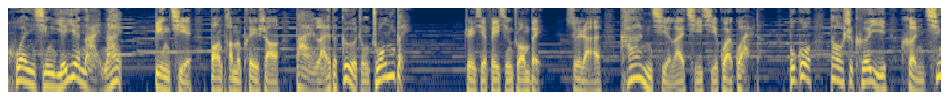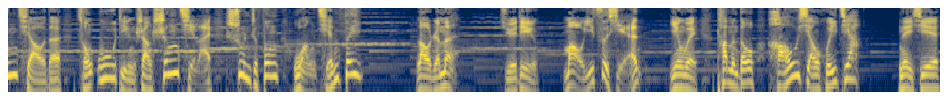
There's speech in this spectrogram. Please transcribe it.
唤醒爷爷奶奶，并且帮他们配上带来的各种装备。这些飞行装备虽然看起来奇奇怪怪的，不过倒是可以很轻巧的从屋顶上升起来，顺着风往前飞。老人们决定冒一次险，因为他们都好想回家。那些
